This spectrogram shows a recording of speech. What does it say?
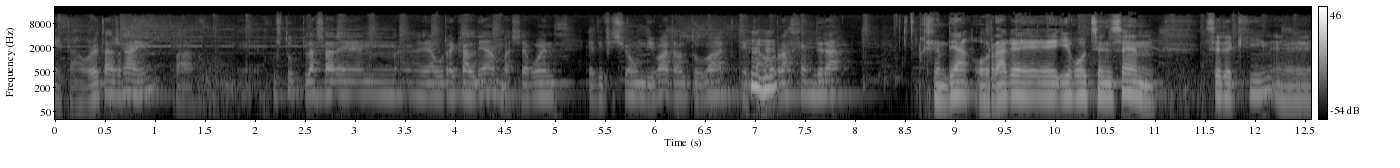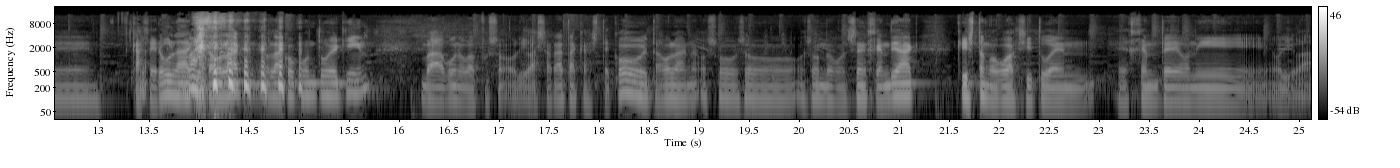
eta horretaz gain, ba, justu plazaren e, aurrekaldean, ba, zegoen edifizio handi bat, altu bat, eta Mhm. horra jendera, jendea horrage igotzen zen zerekin, e, kaferolak eta olak, olako kontuekin, ba, bueno, ba, pues, hori basaratak azteko, eta hola oso, oso, oso ondo zen jendeak, kriston gogoak zituen e, jente honi, hori ba,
